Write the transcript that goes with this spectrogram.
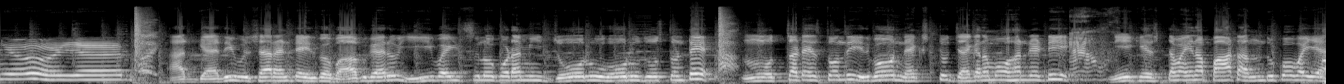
new year అది గది హుషారంటే ఇదిగో బాబు గారు ఈ వయసులో కూడా మీ జోరు హోరు చూస్తుంటే ముచ్చటేస్తోంది. ఇదిగో నెక్స్ట్ జగన్మోహన్ రెడ్డి నీకు ఇష్టమైన పాట అందుకోవయ్యా.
